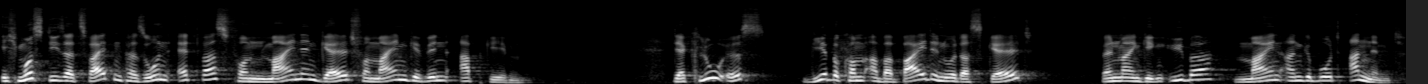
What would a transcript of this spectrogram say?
Ich muss dieser zweiten Person etwas von meinem Geld, von meinem Gewinn abgeben. Der Clou ist, wir bekommen aber beide nur das Geld, wenn mein Gegenüber mein Angebot annimmt.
